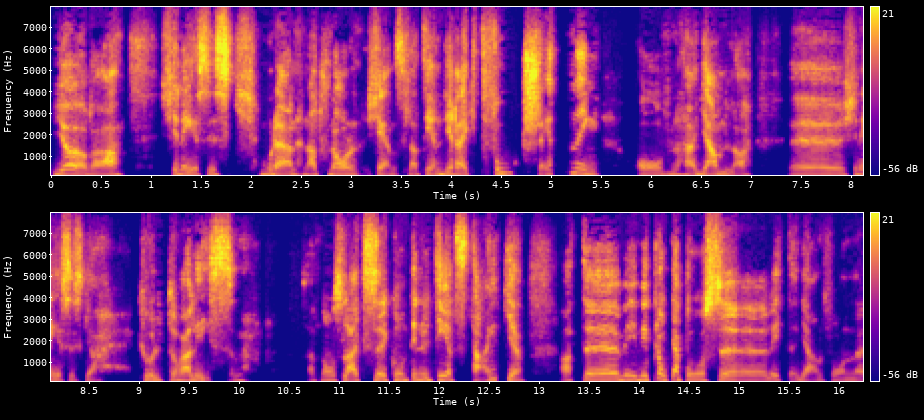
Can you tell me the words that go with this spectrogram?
göra kinesisk modern nationalkänsla till en direkt fortsättning av den här gamla eh, kinesiska kulturalism. Att någon slags eh, kontinuitetstanke. Att eh, vi, vi plockar på oss eh, lite grann från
